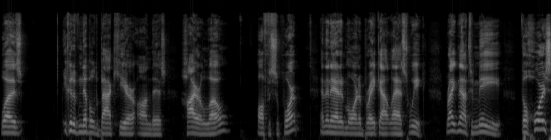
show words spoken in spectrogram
was you could have nibbled back here on this higher low off of support and then added more in a breakout last week. Right now, to me, the horse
